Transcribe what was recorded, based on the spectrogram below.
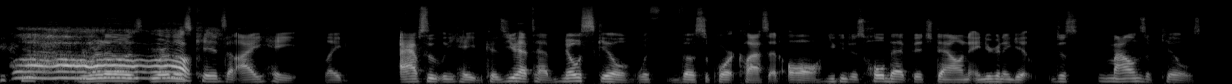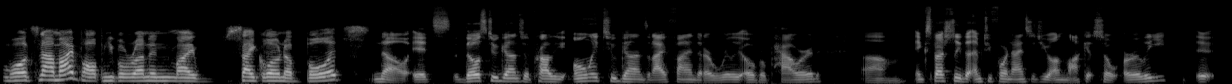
you're one of those you're one of Ah! those kids that I hate. Like absolutely hate because you have to have no skill with the support class at all. You can just hold that bitch down and you're gonna get just mounds of kills. Well, it's not my fault. People running my cyclone of bullets. No, it's those two guns are probably the only two guns that I find that are really overpowered. Um, especially the M249 since you unlock it so early. It,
